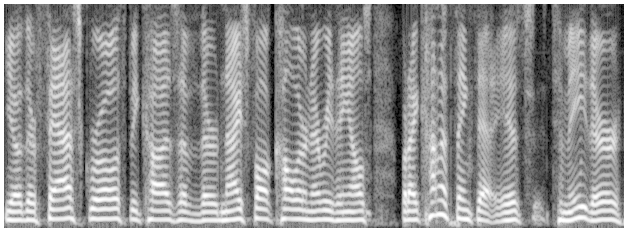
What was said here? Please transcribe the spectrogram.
you know, their fast growth, because of their nice fall color and everything else. But I kind of think that it's, to me, they're,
